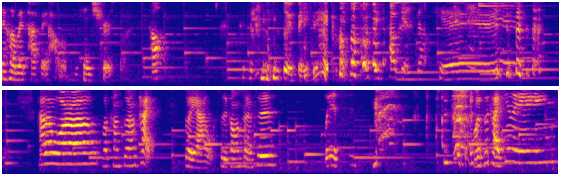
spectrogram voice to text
先喝杯咖啡好了，我们先 cheers 吧。好，这个总是对杯，所以它变这样。Cheers。Hello world, welcome to On Type。对呀、啊，我是工程师，我也是。我是凯心玲，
